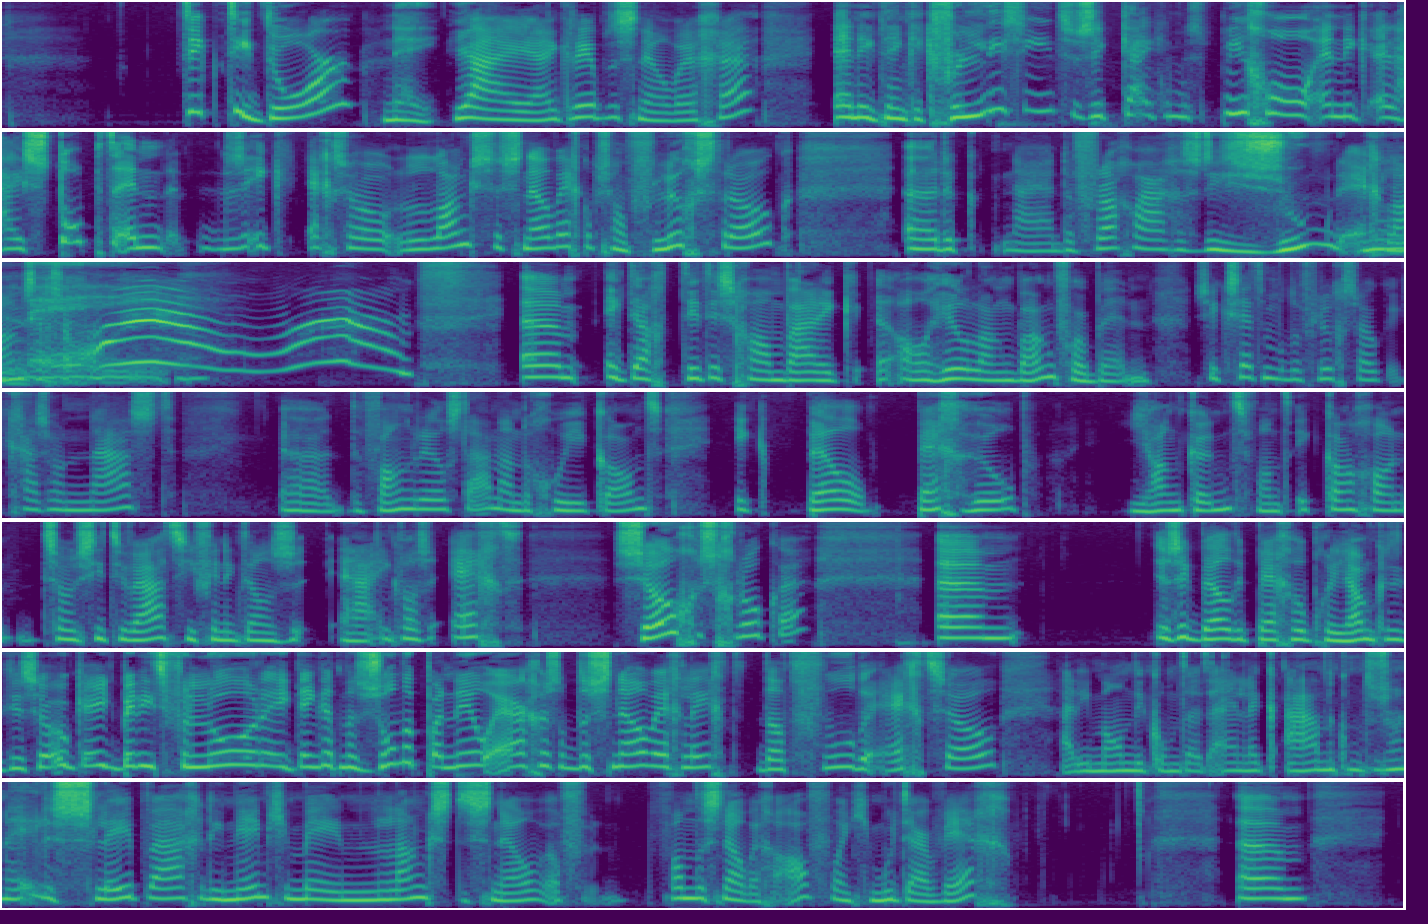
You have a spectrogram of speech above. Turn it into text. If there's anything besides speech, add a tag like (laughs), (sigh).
tikt hij door. Nee. Ja, ja, ja, ik reed op de snelweg, hè. En ik denk, ik verlies iets. Dus ik kijk in mijn spiegel en, ik, en hij stopt. En dus ik echt zo langs de snelweg op zo'n vluchtstrook. Eh, de, nou ja, de vrachtwagens die zoomden echt langs. Zo, Ehm, ik dacht, dit is gewoon waar ik eh, al heel lang bang voor ben. Dus ik zet hem op de vluchtstrook. Ik ga zo naast eh, de vangrail staan aan de goede kant. Ik bel pechhulp, jankend. Want ik kan gewoon, zo'n situatie vind ik dan, ja, ik was echt zo geschrokken. Ehm, dus ik bel die pechhulp. Ik zei, oké, ik ben iets verloren. Ik denk dat mijn zonnepaneel ergens op de snelweg ligt. Dat voelde echt zo. Ja, die man die komt uiteindelijk aan. Komt er zo'n hele sleepwagen. Die neemt je mee langs de snelweg, of van de snelweg af, want je moet daar weg. Ehm,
